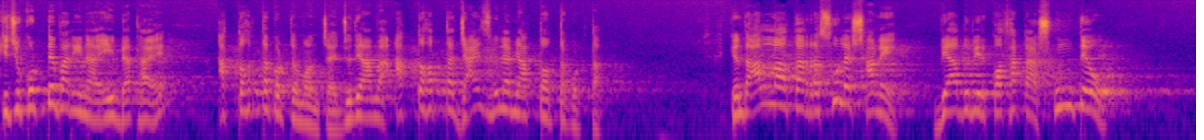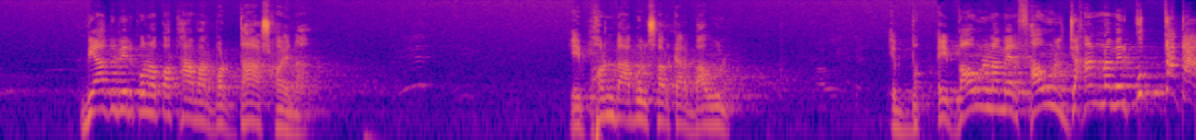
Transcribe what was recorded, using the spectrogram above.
কিছু করতে পারি না এই ব্যথায় আত্মহত্যা করতে মন চায়। যদি আমার আত্মহত্যা জায়জ হলে আমি আত্মহত্যা করতাম। কিন্তু আল্লাহ তার রসুলের সানে বেয়াদবির কথাটা শুনতেও বেয়াদবির কোনো কথা আমার বরদাস হয় না। এই ভণ্ড আবুল সরকার বাউল এই বাউল নামের ফাউল জাহান নামের কুত্তাটা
